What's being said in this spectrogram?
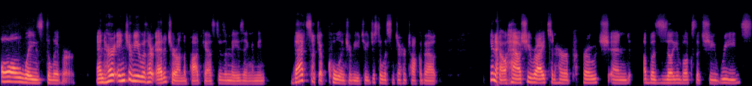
always deliver. And her interview with her editor on the podcast is amazing. I mean, that's such a cool interview too, just to listen to her talk about, you know, how she writes and her approach and a bazillion books that she reads.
